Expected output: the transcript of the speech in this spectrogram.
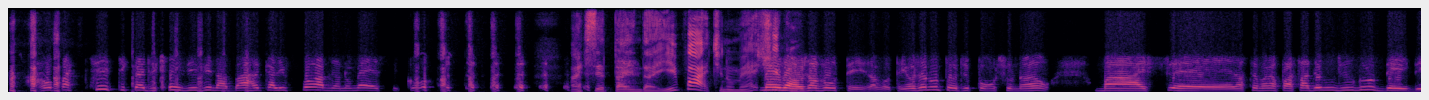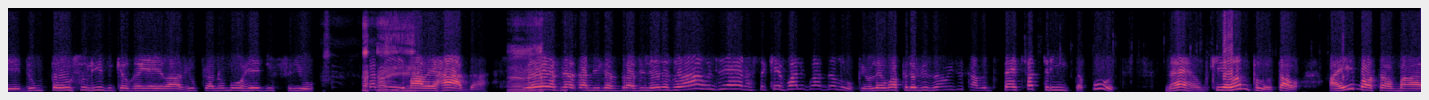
A roupa típica de quem vive na Barra Califórnia, no México. Mas você tá ainda aí, Pati, no México? Não, não, já voltei, já voltei. Hoje eu não tô de poncho, não. Mas é, na semana passada eu não desgrudei de, de, um poncho lindo que eu ganhei lá, viu? Para não morrer de frio. Sabe é? mala errada? Ah. Eu e as minhas amigas brasileiras, ah, onde é? Não sei o que, Vale Guadalupe. Eu leio uma previsão e indicava de 7 a 30. Putz, né? Que amplo tal. Aí bota uma,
